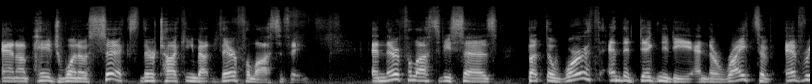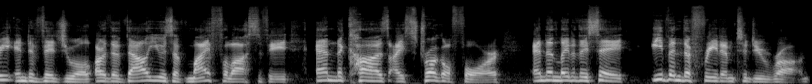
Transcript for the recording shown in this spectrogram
and on page 106 they're talking about their philosophy And their philosophy says, but the worth and the dignity and the rights of every individual are the values of my philosophy and the cause I struggle for. And then later they say, even the freedom to do wrong.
